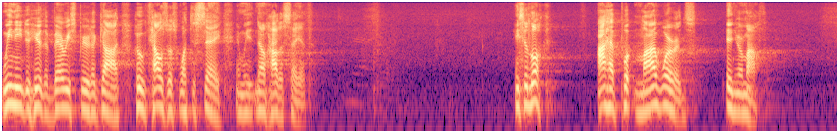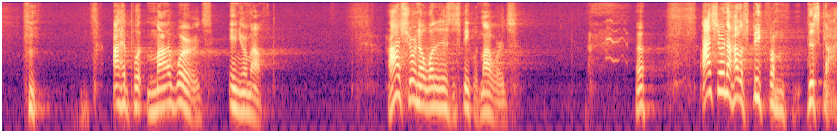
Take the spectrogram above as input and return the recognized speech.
We need to hear the very Spirit of God who tells us what to say and we know how to say it. He said, Look, I have put my words in your mouth. Hmm. I have put my words in your mouth. I sure know what it is to speak with my words. I sure know how to speak from this guy.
